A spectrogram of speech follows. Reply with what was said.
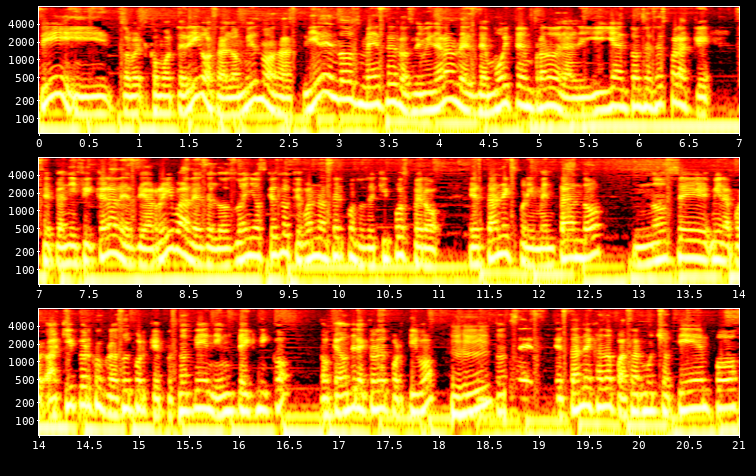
Sí, y sobre, como te digo, o sea, lo mismo, o sea, tienen dos meses, los eliminaron desde muy temprano de la liguilla, entonces es para que se planificara desde arriba, desde los dueños, qué es lo que van a hacer con sus equipos, pero están experimentando, no sé, mira, aquí peor con Cruz Azul porque pues no tiene ni un técnico, o que un director deportivo, uh -huh. entonces están dejando pasar mucho tiempo,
